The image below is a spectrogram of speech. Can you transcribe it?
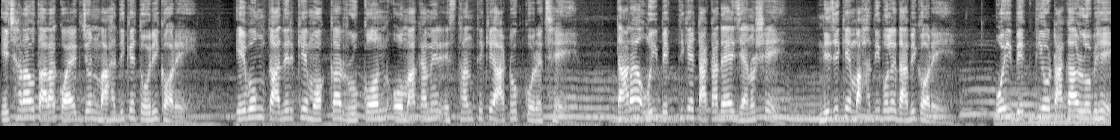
এছাড়াও তারা কয়েকজন মাহাদিকে তৈরি করে। এবং তাদেরকে মক্কার রুকন ও মাকামের স্থান থেকে আটক করেছে। তারা ওই ব্যক্তিকে টাকা দেয় যেন সে নিজেকে মাহাদি বলে দাবি করে। ওই ব্যক্তিও টাকার লোভে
